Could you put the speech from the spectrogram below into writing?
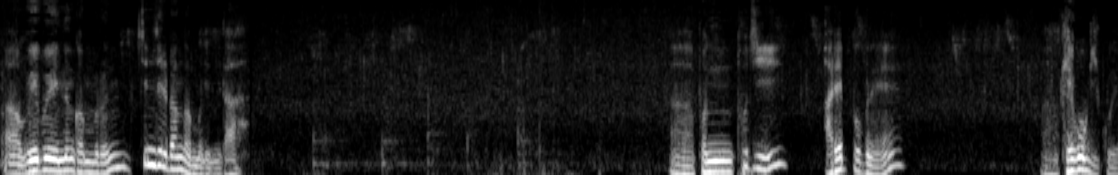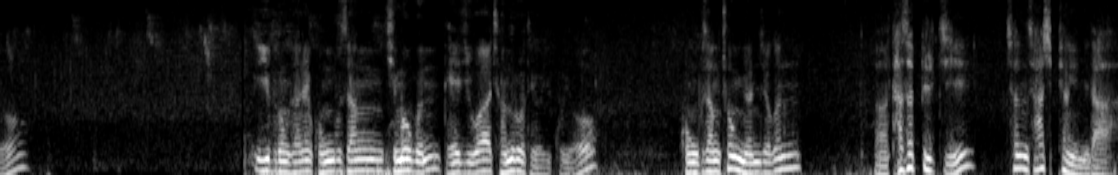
아, 외부에 있는 건물은 찜질방 건물입니다. 아, 본 토지 아랫부분에 아, 계곡이 있고요. 이 부동산의 공부상 지목은 대지와 전으로 되어 있고요. 공부상 총 면적은 어, 다섯 빌지 1040평입니다.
